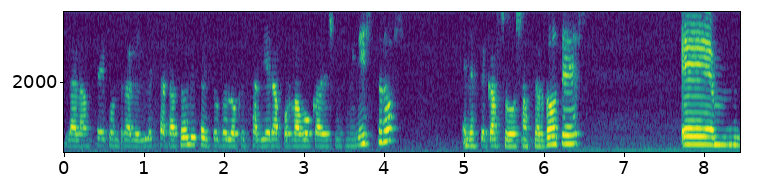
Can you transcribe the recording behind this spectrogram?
lancé contra la Iglesia Católica y todo lo que saliera por la boca de sus ministros, en este caso sacerdotes. Em,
